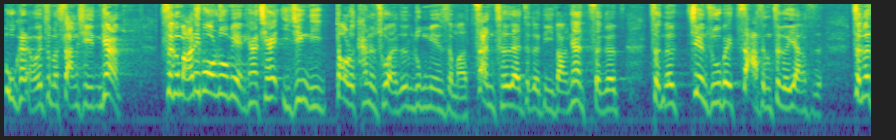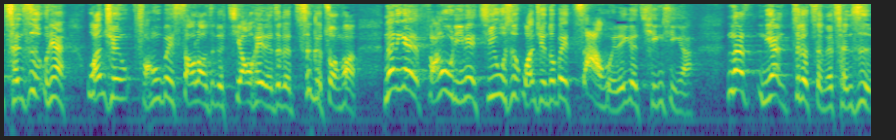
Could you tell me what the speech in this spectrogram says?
乌克兰会这么伤心？你看整个马利波路面，你看现在已经你到了看得出来，这路面是什么？战车在这个地方，你看整个整个建筑被炸成这个样子，整个城市你看完全房屋被烧到这个焦黑的这个这个状况。那你看房屋里面几乎是完全都被炸毁的一个情形啊。那你看这个整个城市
